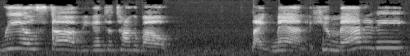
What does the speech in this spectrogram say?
real stuff. You get to talk about like man, humanity,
